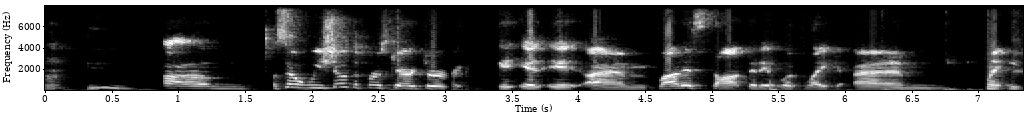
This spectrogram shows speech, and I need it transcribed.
Right? Um, so we showed the first character. It, it, it um, Flatus thought that it looked like um, Clint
